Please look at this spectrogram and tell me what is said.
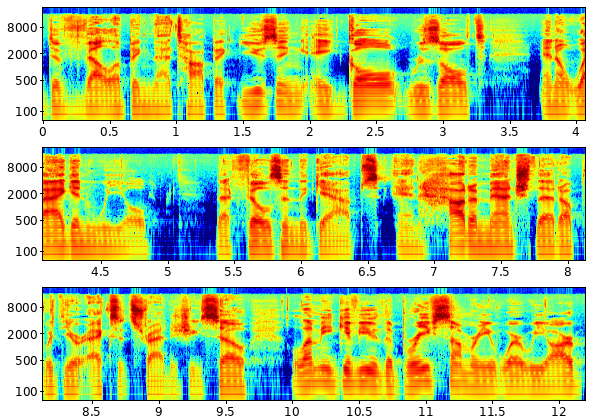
developing that topic, using a goal, result, and a wagon wheel that fills in the gaps and how to match that up with your exit strategy. So, let me give you the brief summary of where we are.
